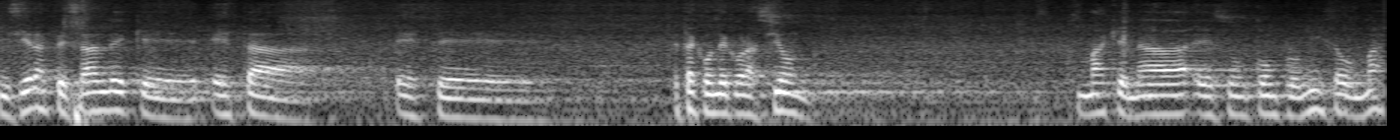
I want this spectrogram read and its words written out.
Quisiera expresarle que esta, este, esta condecoración más que nada es un compromiso más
